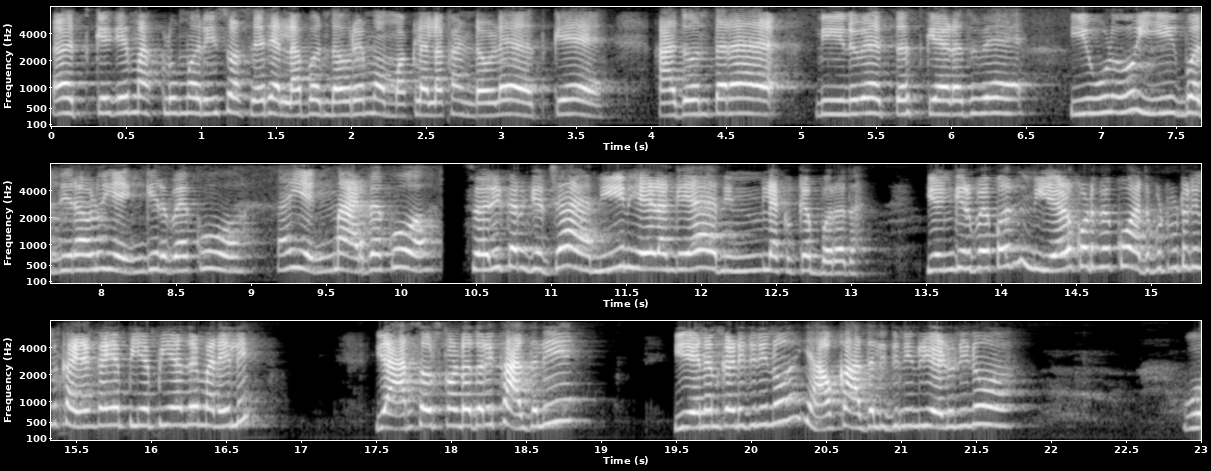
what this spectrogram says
ಅದಕ್ಕೆಗೆ ಮಕ್ಕಳು ಮರಿ ಸೊಸೆರೆಲ್ಲ ಬಂದವ್ರೆ ಮೊಮ್ಮಕ್ಕಳೆಲ್ಲ ಕಂಡವಳೆ ಅದಕ್ಕೆ ಅದು ಒಂಥರ ನೀನುವೆ ಎತ್ತದ್ಕೆ ಆಡೋದುವೆ. ಇವಳು ಈಗ ಬಂದಿರೋಳು ಹೆಂಗಿರ್ಬೇಕು? ಹೆಂಗ್ ಮಾಡ್ಬೇಕು? ಸರಿ ಕರ್ಗಿರ್ಜ ನೀನ್ ಹೇಳಂಗೆ ನಿನ್ನ ಲೆಕ್ಕಕ್ಕೆ ಬರೋದ. ಹೆಂಗಿರ್ಬೇಕು ಅಂದ್ರೆ ನೀ ಹೇಳ್ಕೊಡ್ಬೇಕು. ಅದು ಬಿಟ್ಬಿಟ್ಟು ನಿನ್ನ ಕೈಯ ಕೈಯ ಪಿಯ ಪಿಯ ಅಂದ್ರೆ ಮನೇಲಿ? ಯಾರು ಸೋರ್ಸ್ಕೊಂಡೋದ್ರಿ ಕಾಲದಲ್ಲಿ? ಏನ್ ಅನ್ಕೊಂಡಿದ್ದಿ ನೀನು? ಯಾವ ಕಾದಲ್ಲಿದ್ದಿ ನೀನು ಹೇಳು ನೀನು? ಓ,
